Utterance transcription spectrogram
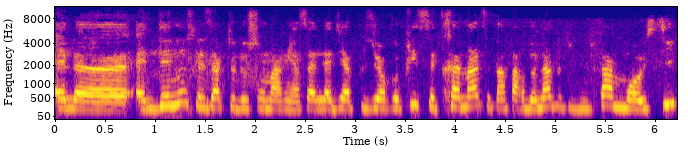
elle, euh, elle dénonce les actes de son mari. Hein. Ça, elle l'a dit à plusieurs reprises. C'est très mal, c'est impardonnable. C'est une femme, moi aussi.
